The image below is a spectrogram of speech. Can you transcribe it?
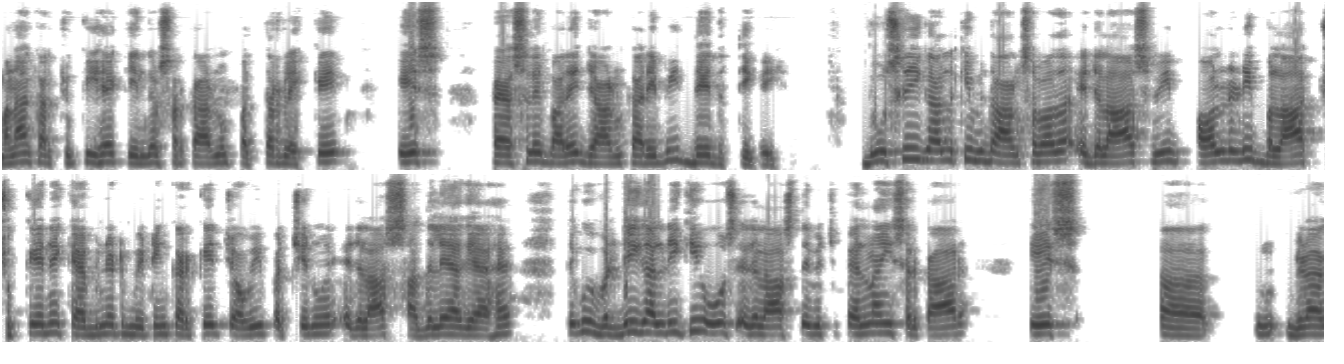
ਮਨਾ ਕਰ ਚੁੱਕੀ ਹੈ। ਕੇਂਦਰ ਸਰਕਾਰ ਨੂੰ ਪੱਤਰ ਲਿਖ ਕੇ ਇਸ ਫੈਸਲੇ ਬਾਰੇ ਜਾਣਕਾਰੀ ਵੀ ਦੇ ਦਿੱਤੀ ਗਈ ਦੂਸਰੀ ਗੱਲ ਕਿ ਵਿਧਾਨ ਸਭਾ ਦਾ ਇਜਲਾਸ ਵੀ ਆਲਰੇਡੀ ਬੁਲਾ ਚੁੱਕੇ ਨੇ। ਕੈਬਨਿਟ ਮੀਟਿੰਗ ਕਰਕੇ 24 25 ਨੂੰ ਇਹ ਇਜਲਾਸ ਸੱਦ ਲਿਆ ਗਿਆ ਹੈ ਤੇ ਕੋਈ ਵੱਡੀ ਗੱਲ ਨਹੀਂ ਕਿ ਉਸ ਇਜਲਾਸ ਦੇ ਵਿੱਚ ਪਹਿਲਾਂ ਹੀ ਸਰਕਾਰ ਇਸ ਜਿਹੜਾ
